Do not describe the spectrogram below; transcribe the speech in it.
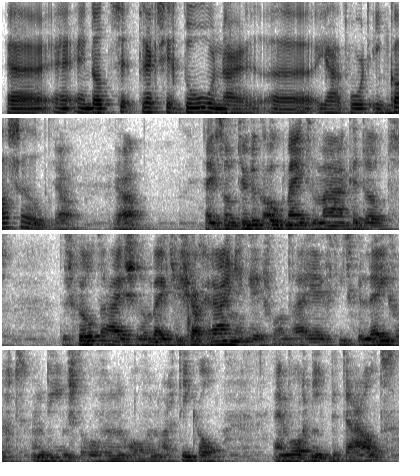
En, en, dat trekt zich door naar ja, het woord incasso. Ja, ja. Heeft er natuurlijk ook mee te maken dat de schuldeiser een beetje chagrijnig is, want hij heeft iets geleverd, een dienst of een, of een artikel, en wordt niet betaald.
